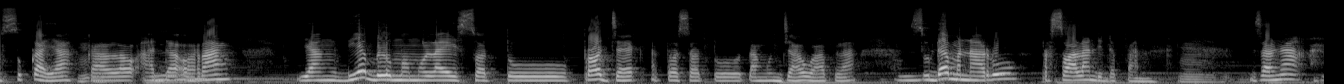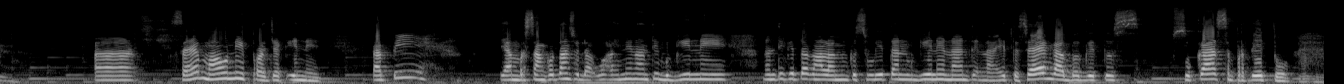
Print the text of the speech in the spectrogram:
suka ya Mm-mm. kalau ada Hmm. orang yang dia belum memulai suatu project atau suatu tanggung jawab lah, Hmm. sudah menaruh persoalan di depan. hmm, Misalnya, eh, saya mau nih project ini, tapi yang bersangkutan sudah wah ini nanti begini, nanti kita ngalamin kesulitan begini nanti. Nah itu saya nggak begitu suka seperti itu. mm-mm.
